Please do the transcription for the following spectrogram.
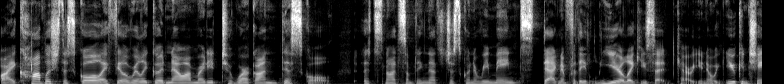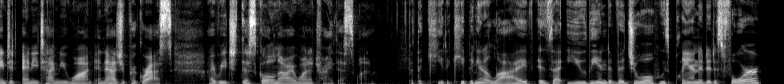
I accomplished this goal. I feel really good. Now I'm ready to work on this goal it's not something that's just going to remain stagnant for the year, like you said, Carrie. You know, you can change it anytime you want. And as you progress, I reached this goal, now I want to try this one. But the key to keeping it alive is that you, the individual whose planet it is for,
